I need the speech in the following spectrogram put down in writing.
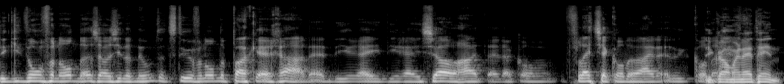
de guidon van onder, zoals je dat noemt. Het stuur van onder pakken en gaan. En die reed, die reed zo hard. En dan kon Fletcher konden wij... Die, kon Die kwam er net in.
